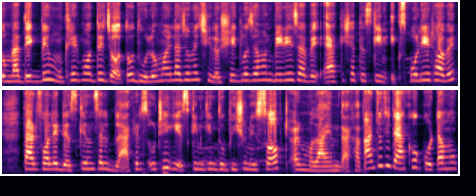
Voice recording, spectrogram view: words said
তোমরা দেখবে মুখের মধ্যে যত ধুলো ময়লা জমে ছিল সেগুলো যেমন বেরিয়ে যাবে, একই সাথে স্কিন এক্সপোলিয়েট হবে। তার ফলে ডেস্কিন সেল ব্ল্যাক হেডস উঠে গিয়ে স্কিন কিন্তু ভীষণই সফট আর মোলায়েম দেখাবে। আর যদি দেখো গোটা মুখ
